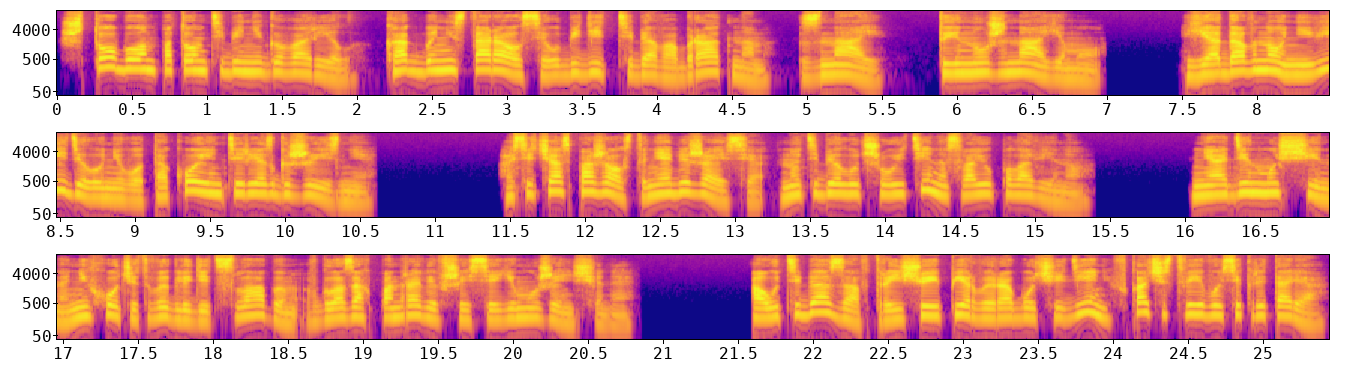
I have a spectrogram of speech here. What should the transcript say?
Что бы он потом тебе ни говорил, как бы ни старался убедить тебя в обратном, знай, ты нужна ему. Я давно не видел у него такой интерес к жизни. А сейчас, пожалуйста, не обижайся, но тебе лучше уйти на свою половину. Ни один мужчина не хочет выглядеть слабым в глазах понравившейся ему женщины. А у тебя завтра еще и первый рабочий день в качестве его секретаря.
